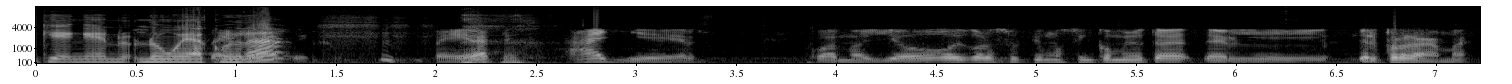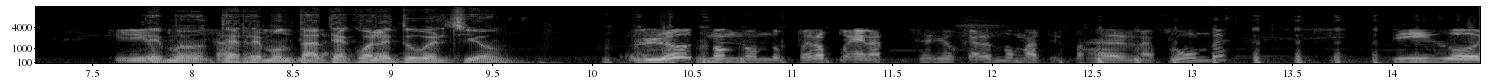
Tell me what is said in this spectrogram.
quién es, no- no voy a acordar. Espérate, ayer, cuando yo oigo los últimos cinco minutos del, del programa, y Te, mo- te remontaste a cuál es tu versión. Lo- no, no, no, pero espérate, Sergio Carlos, no mate pájaro en la funda. Digo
